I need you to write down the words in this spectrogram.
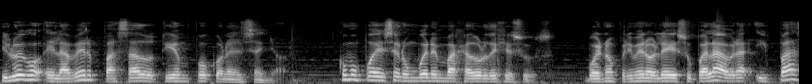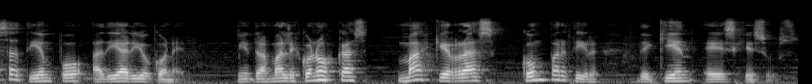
y luego el haber pasado tiempo con el Señor. ¿Cómo puede ser un buen embajador de Jesús? Bueno, primero lee su palabra y pasa tiempo a diario con Él. Mientras más les conozcas, más querrás compartir de quién es Jesús.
